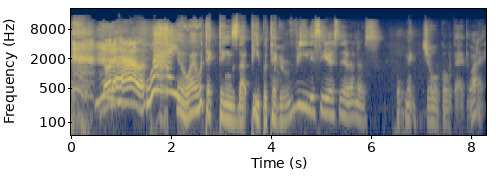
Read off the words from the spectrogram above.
go to hell. Why? Yo, why we take things that people take really seriously and just make joke out of it? Why?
